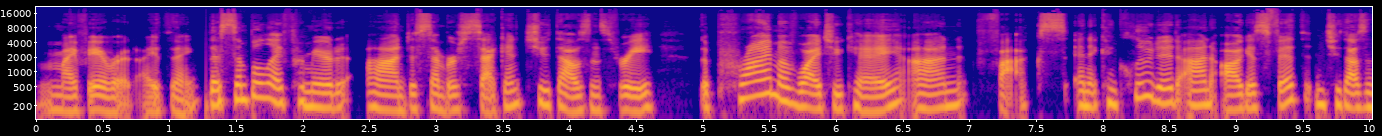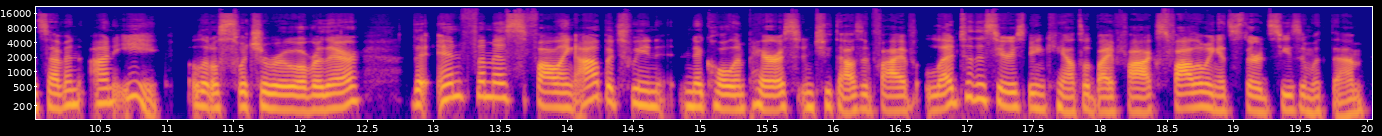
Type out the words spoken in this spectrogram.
my favorite, I think. The Simple Life premiered on December 2nd, 2003, the prime of Y2K on Fox, and it concluded on August 5th in 2007 on E. A little switcheroo over there. The infamous falling out between Nicole and Paris in 2005 led to the series being canceled by Fox following its third season with them.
